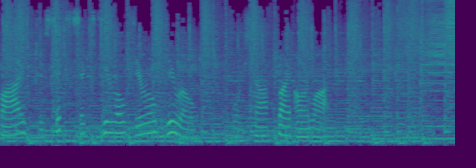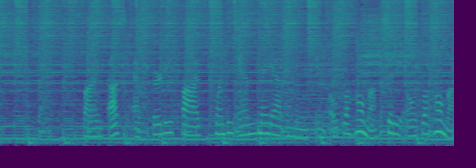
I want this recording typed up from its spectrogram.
405-526-6000 or stop by our lot. Find us at 3520 N May Avenue in Oklahoma City, Oklahoma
